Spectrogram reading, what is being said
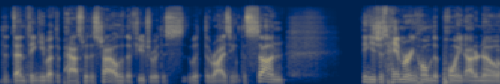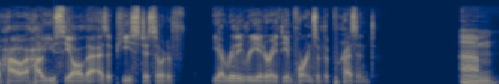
the, then thinking about the past with his childhood, the future with this with the rising of the sun. I think he's just hammering home the point. I don't know how how you see all that as a piece to sort of yeah, really reiterate the importance of the present. Um,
